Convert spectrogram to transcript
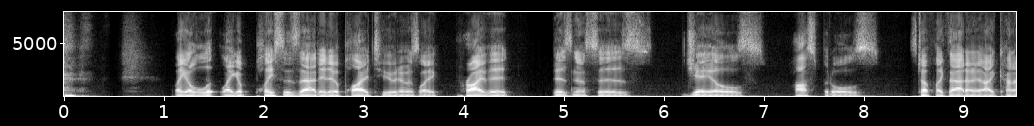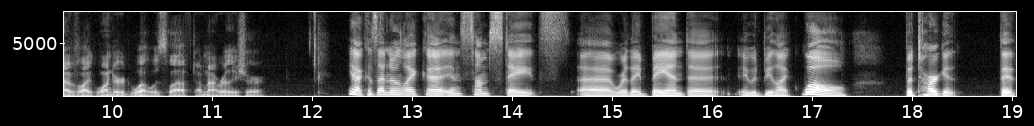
like a like a places that it applied to and it was like private businesses jails hospitals stuff like that and i kind of like wondered what was left. I'm not really sure. Yeah, because I know, like uh, in some states uh, where they banned it, it would be like, well, but Target that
